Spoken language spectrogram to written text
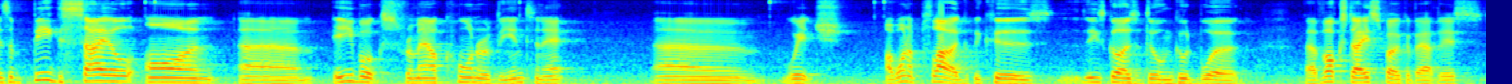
there's a big sale on um, ebooks from our corner of the internet, um, which I want to plug because these guys are doing good work. Uh, Vox Day spoke about this,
